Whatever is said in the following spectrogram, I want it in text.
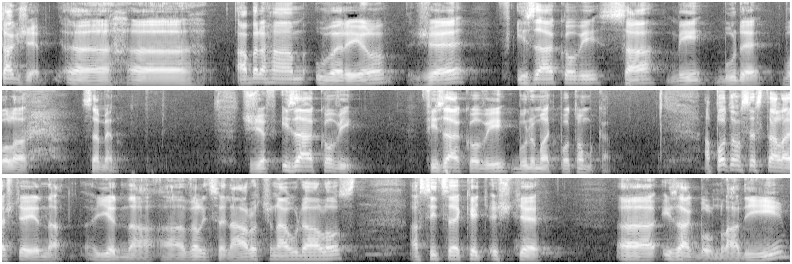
Takže Abraham uveril, že v Izákovi sa mi bude volat semeno. Čiže v Izákovi Fizákovi budu mať potomka. A potom se stala ještě jedna, jedna velice náročná událost. A sice, keď ještě uh, Izák byl mladý,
